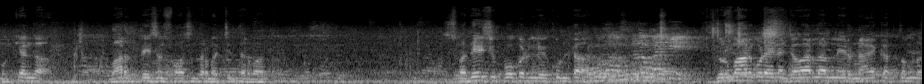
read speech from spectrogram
ముఖ్యంగా భారతదేశం స్వాతంత్రం వచ్చిన తర్వాత స్వదేశీ పోకడు లేకుండా దుర్మార్గుడైన జవహర్లాల్ నెహ్రూ నాయకత్వంలో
